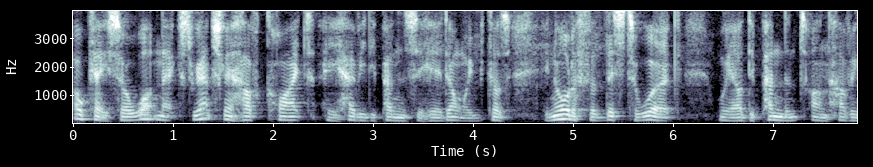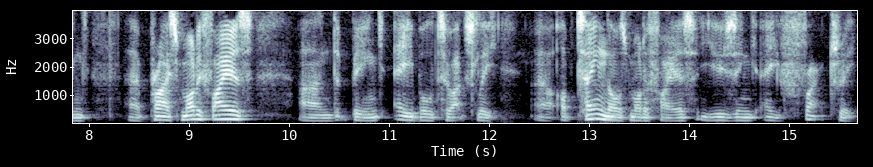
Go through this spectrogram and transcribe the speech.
Okay, so what next? We actually have quite a heavy dependency here, don't we? Because in order for this to work, we are dependent on having uh, price modifiers and being able to actually uh, obtain those modifiers using a factory.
